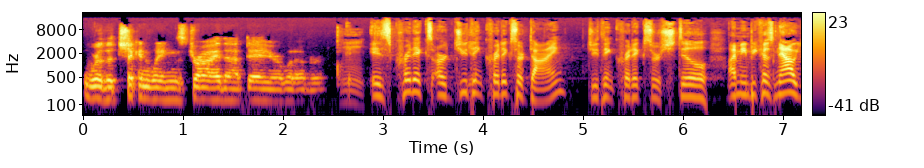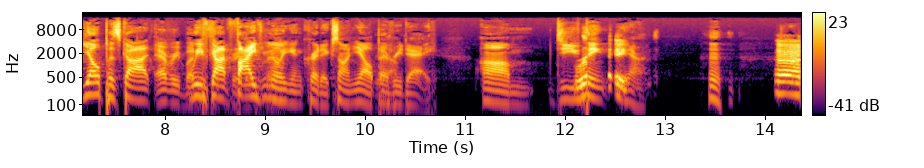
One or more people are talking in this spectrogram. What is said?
were the chicken wings dry that day or whatever Is critics or do you think critics are dying? Do you think critics are still? I mean, because now Yelp has got everybody We've got critic five now. critics on Yelp every day. Um, do you Right. think? Yeah. uh,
